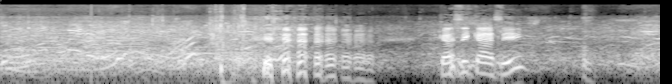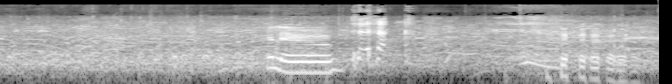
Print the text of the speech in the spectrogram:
casi, casi. Hello.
